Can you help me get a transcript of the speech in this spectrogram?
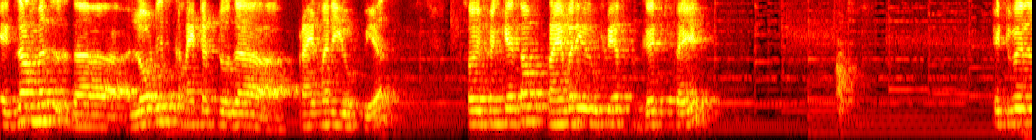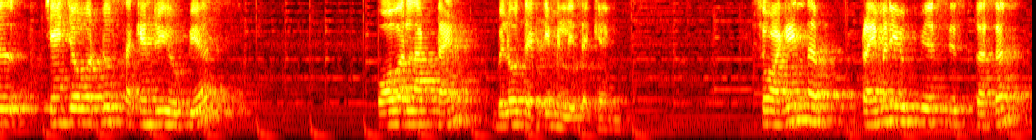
example, the load is connected to the primary UPS. So if in case of primary UPS get failed, it will change over to secondary UPS overlap time below 30 millisecond. So again, the primary UPS is present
